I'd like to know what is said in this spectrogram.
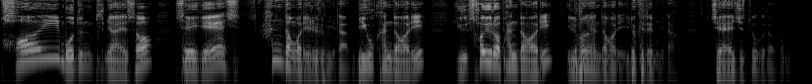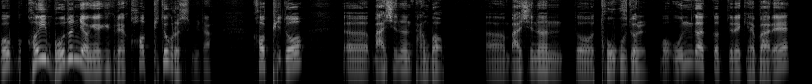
거의 모든 분야에서 세계의 한 덩어리를 이룹니다. 미국 한 덩어리, 서유럽 한 덩어리, 일본 한 덩어리 이렇게 됩니다. 재즈도 그러고 뭐 거의 모든 영역이 그래요. 커피도 그렇습니다. 커피도 어, 마시는 방법, 어, 마시는 또 도구들, 뭐 온갖 것들의 개발에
